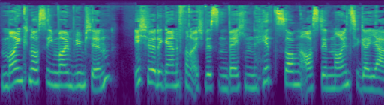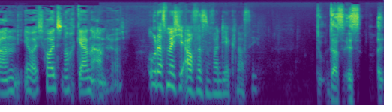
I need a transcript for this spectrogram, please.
Moin Knossi, moin Blümchen. Ich würde gerne von euch wissen, welchen Hitsong aus den 90er Jahren ihr euch heute noch gerne anhört. Oh, das möchte ich auch wissen von dir, Knossi. Das ist äh,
